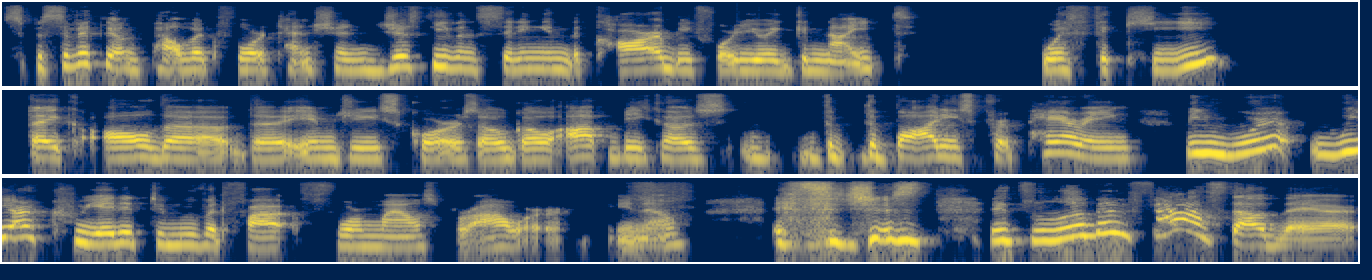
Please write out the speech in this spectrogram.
specifically on pelvic floor tension just even sitting in the car before you ignite with the key like all the the emg scores will go up because the, the body's preparing. I mean we're we are created to move at five, four miles per hour you know? It's just it's a little bit fast out there.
